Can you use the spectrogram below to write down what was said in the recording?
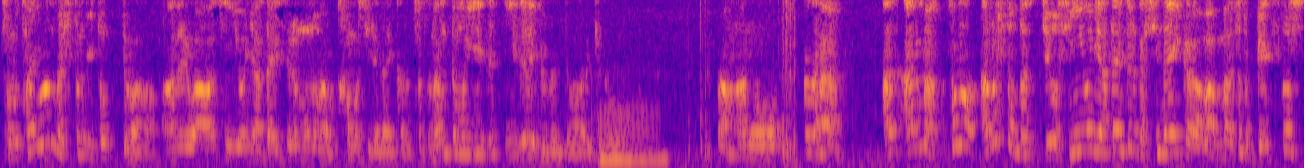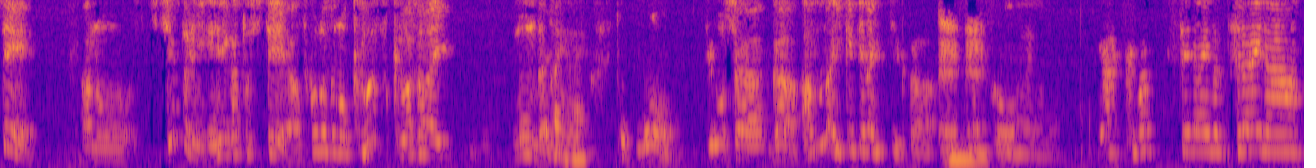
その台湾の人にとってはあれは信用に値するものなのかもしれないからちょっと何とも言いづ言いづらい部分ではあるけど、うん。まあ、あのただああのまあそのあの人たちを信用に値するかしないかは、まあ、ちょっと別としてあのシンプルに映画としてあそこのその食わす食わさない問題の時の描写があんまいけてないっていうか、うんうん。あのいや食わせないの辛いな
